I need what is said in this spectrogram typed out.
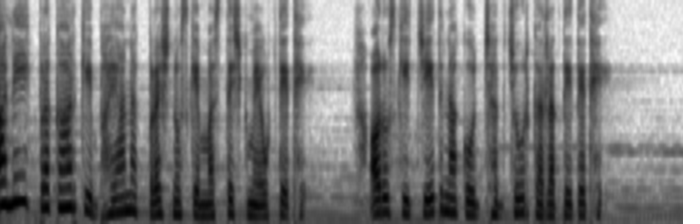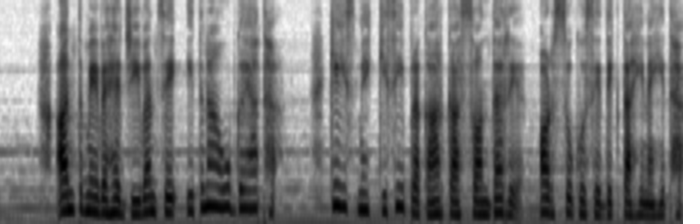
अनेक प्रकार के भयानक प्रश्न उसके मस्तिष्क में उठते थे। और उसकी चेतना को झकझोर कर रख देते थे। अंत में वह जीवन से इतना उब गया था कि इसमें किसी प्रकार का सौंदर्य और सुख उसे दिखता ही नहीं था।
